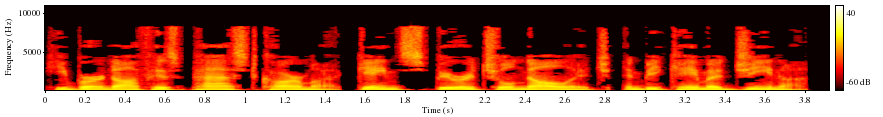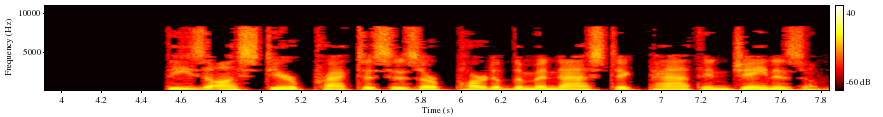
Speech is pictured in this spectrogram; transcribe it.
he burned off his past karma, gained spiritual knowledge, and became a jina. These austere practices are part of the monastic path in Jainism.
